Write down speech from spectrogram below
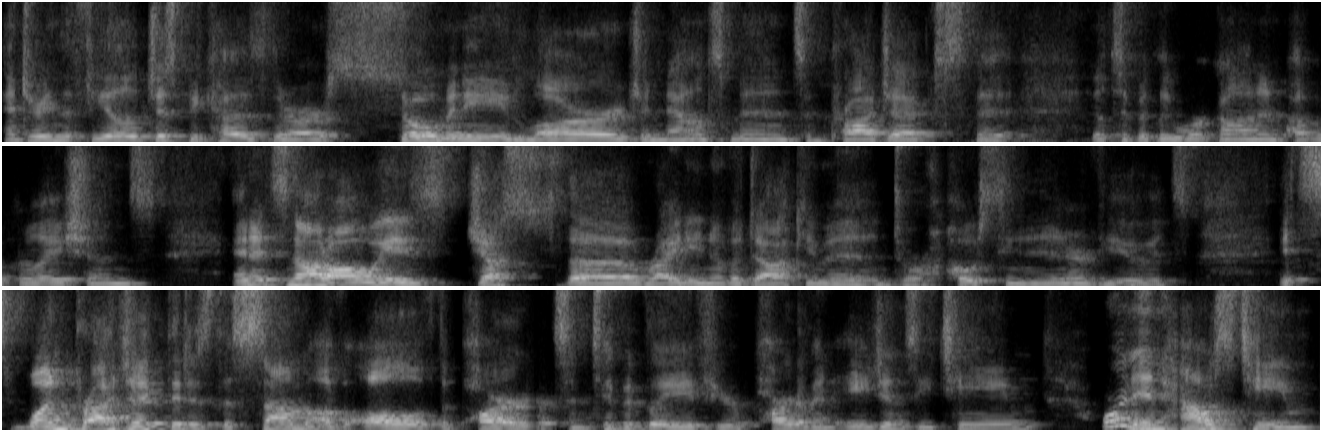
entering the field, just because there are so many large announcements and projects that you'll typically work on in public relations. And it's not always just the writing of a document or hosting an interview. It's it's one project that is the sum of all of the parts. And typically, if you're part of an agency team or an in-house team,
